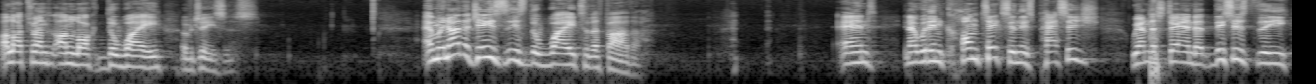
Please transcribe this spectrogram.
I'd like to un- unlock the way of Jesus. And we know that Jesus is the way to the Father. And, you know, within context in this passage, we understand that this is the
